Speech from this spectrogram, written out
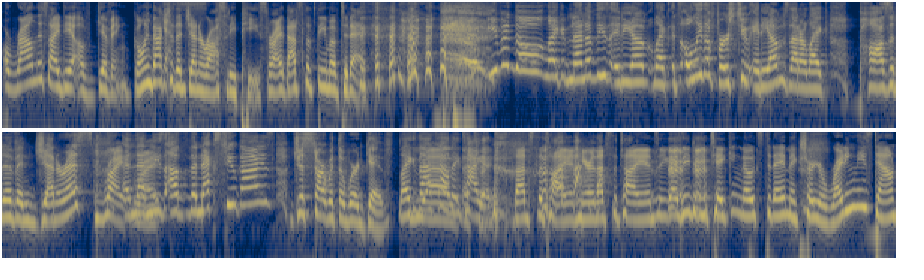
around this idea of giving. Going back yes. to the generosity piece, right? That's the theme of today. Even though like none of these idioms, like it's only the first two idioms that are like positive and generous. Right. And then right. these uh, the next two guys just start with the word give. Like that's yeah, how they tie right. in. That's the tie in here. That's the tie in. So you guys need to be taking notes today. Make sure you're writing these down.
